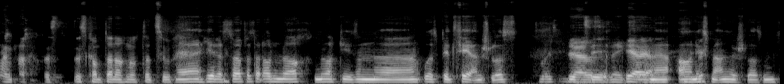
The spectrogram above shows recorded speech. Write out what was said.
einfach. Das, das, kommt dann auch noch dazu. Ja, hier, das Surface hat auch nur noch, nur noch diesen äh, USB-C-Anschluss. USB ja, ja, ja. auch nichts mehr angeschlossen.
